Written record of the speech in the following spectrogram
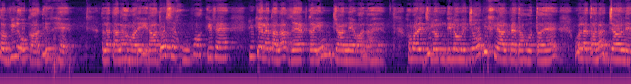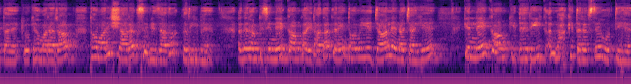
कवि और कादिर है। अल्लाह ताला हमारे इरादों से खूब वाकिफ़ है, क्योंकि अल्लाह ताला गैब का इल्म जानने वाला है। हमारे दिलों दिलों में जो भी ख्याल पैदा होता है, वो अल्लाह ताला जान लेता है, क्योंकि हमारा रब तो हमारी शारक से भी ज़्यादा करीब है। अगर हम किसी नेक काम का इरादा करें तो हमें ये जान लेना चाहिए कि नेक काम की तहरीक अल्लाह की तरफ़ से होती है।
